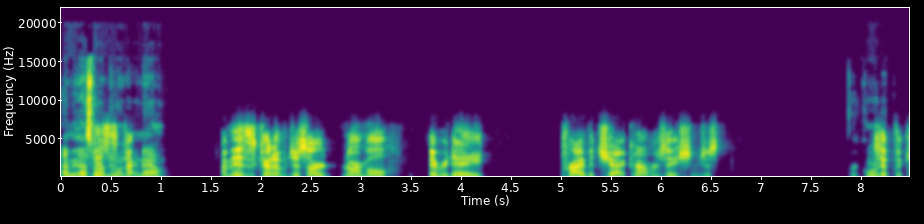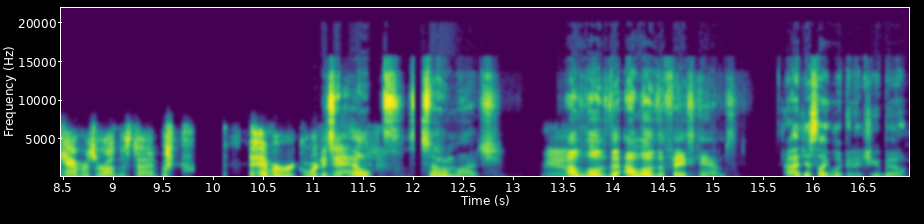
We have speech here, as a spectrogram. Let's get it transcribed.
I mean, that's what I'm doing ki- right now. I mean, this is kind of just our normal, everyday, private chat conversation. Just Record. except the cameras are on this time, and we're recording Which it. helps so much. Yeah. I love the I love the face cams. I just like looking at you, Bill.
